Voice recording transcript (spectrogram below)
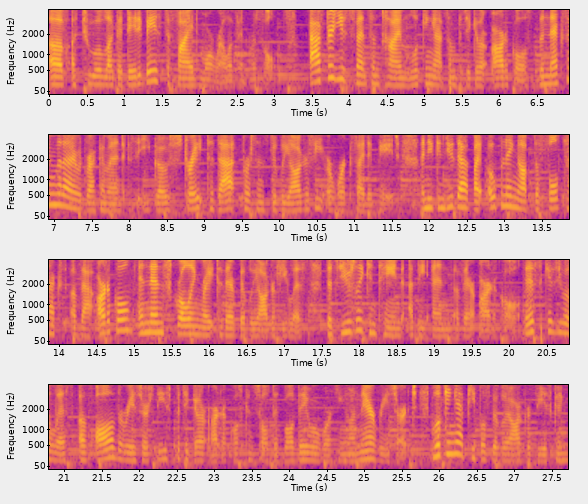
of a tool like a database to find more relevant results. After you've spent some time looking at some particular articles, the next thing that I would recommend is that you go straight to that person's bibliography or works cited page. And you can do that by opening up the full text of that article and then scrolling right to their bibliography list that's usually contained at the end of their article. This gives you a list of all the research these particular articles consulted while they were working on their research. Looking at people's bibliographies can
